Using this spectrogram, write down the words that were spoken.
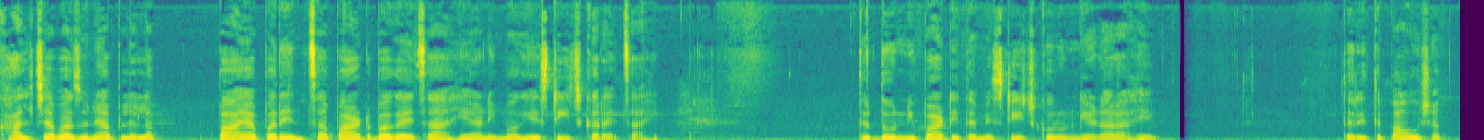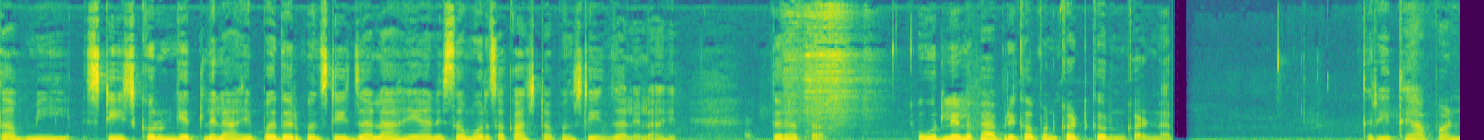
खालच्या बाजूने आपल्याला पायापर्यंतचा पार्ट बघायचा आहे आणि मग हे स्टिच करायचं आहे. तर दोन्ही पार्ट इथं मी स्टिच करून घेणार आहे. तर इथे पाहू शकता मी स्टिच करून घेतलेला आहे. पदर पण स्टिच झाला आहे आणि समोरचा काष्टा पण स्टिच झालेला आहे. तर आता उरलेलं फॅब्रिक आपण कट करून काढणार. तर इथे आपण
